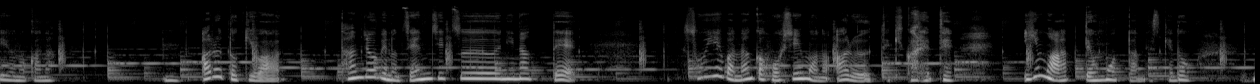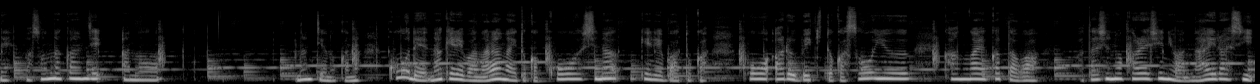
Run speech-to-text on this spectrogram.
言うのかな、うん、ある時は誕生日の前日になって「そういえば何か欲しいものある?」って聞かれて「今?」って思ったんですけどね、まあ、そんな感じ。あの何て言うのかな。こうでなければならないとかこうしなければとかこうあるべきとかそういう考え方は私の彼氏にはないらしい。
